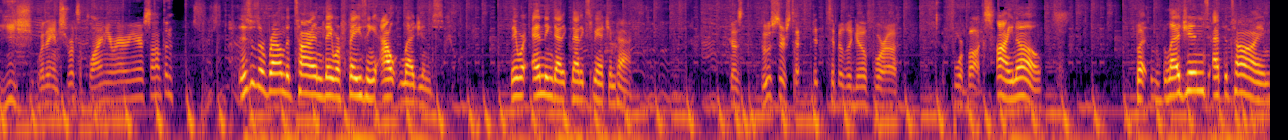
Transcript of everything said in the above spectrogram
Yeesh, were they in short supply in your area or something? This was around the time they were phasing out legends. They were ending that that expansion pack. Because boosters t- typically go for uh, four bucks. I know, but legends at the time,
